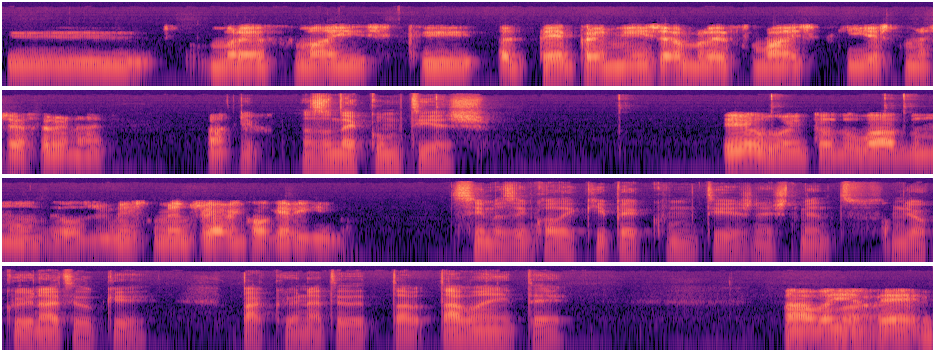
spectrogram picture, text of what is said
que merece mais que, até para mim, já merece mais que este Manchester United. Ah. Mas onde é que cometias? Eu, em todo o lado do mundo. Eles neste momento jogam em qualquer equipa. Sim, mas em qual equipa é que cometias neste momento? Melhor que o United o quê? Pá, que o United está tá bem até. Está bem até.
